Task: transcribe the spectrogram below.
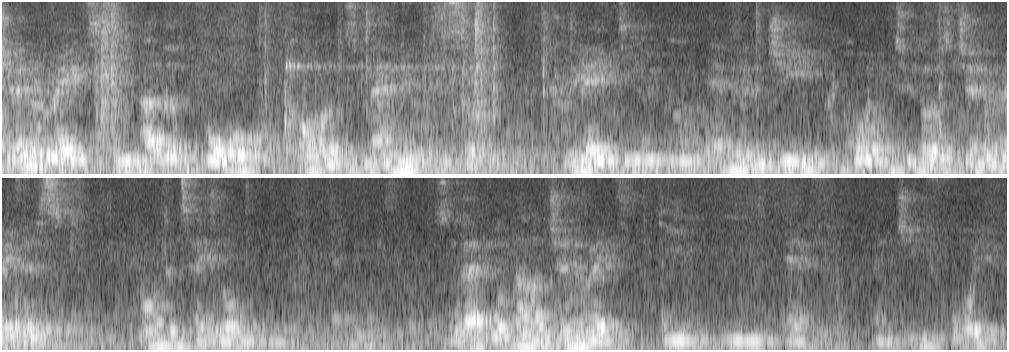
Generate the other four columns manually. So create D, E, F, and G according to those generators from the table. So that will now generate D, E, F, and G for you.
